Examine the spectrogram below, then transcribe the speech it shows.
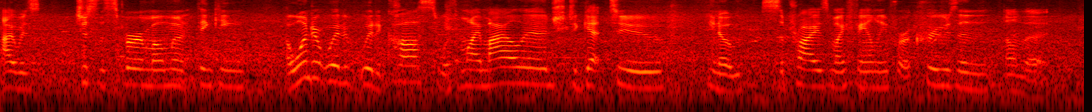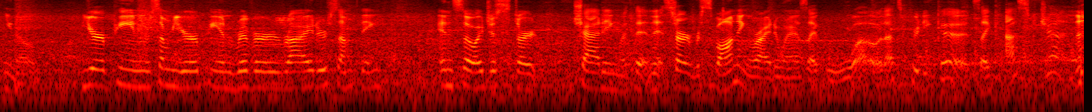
I was just the spur moment thinking, I wonder what it would it cost with my mileage to get to, you know, surprise my family for a cruise in on the, you know, European some European river ride or something. And so I just start chatting with it and it started responding right away. I was like, whoa, that's pretty good. It's like, ask Jen.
